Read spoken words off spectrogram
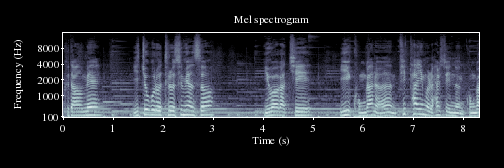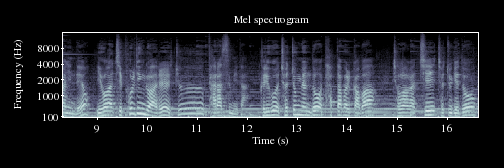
그 다음에 이쪽으로 들어서면서 이와 같이 이 공간은 티타임을 할 수 있는 공간인데요. 이와 같이 폴딩 도어를 쭉 달았습니다. 그리고 저쪽 면도 답답할까봐 저와 같이 저쪽에도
